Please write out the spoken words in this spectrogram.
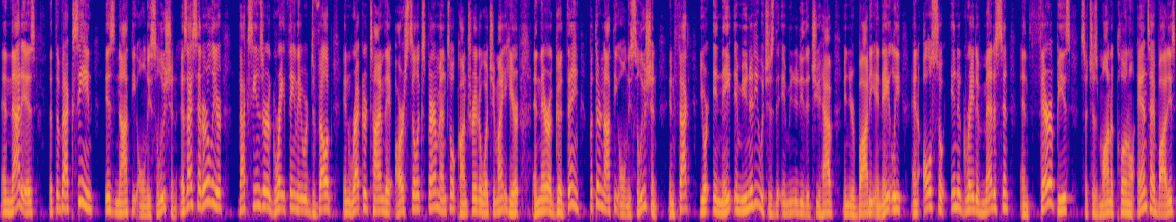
and that is that the vaccine is not the only solution. As I said earlier, vaccines are a great thing. They were developed in record time. They are still experimental, contrary to what you might hear, and they're a good thing, but they're not the only solution. In fact, your innate immunity, which is the immunity that you have in your body innately, and also integrative medicine and therapies such as monoclonal antibodies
